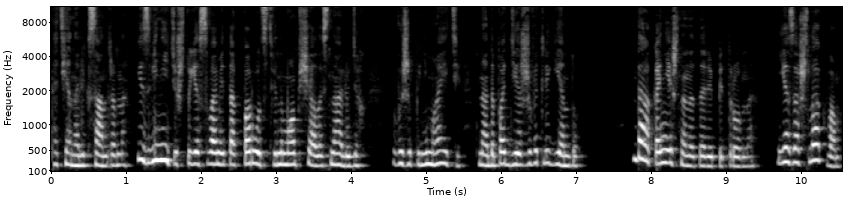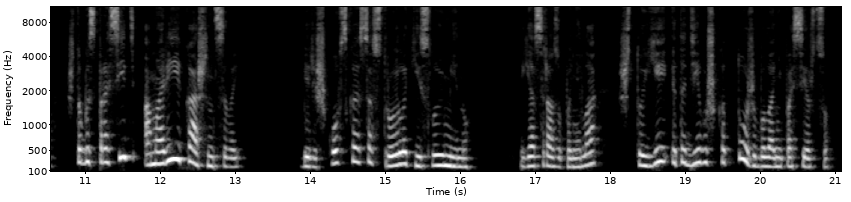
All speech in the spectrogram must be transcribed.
«Татьяна Александровна, извините, что я с вами так по-родственному общалась на людях. Вы же понимаете, надо поддерживать легенду». «Да, конечно, Наталья Петровна. Я зашла к вам, чтобы спросить о Марии Кашинцевой». Бережковская состроила кислую мину. Я сразу поняла, что ей эта девушка тоже была не по сердцу.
